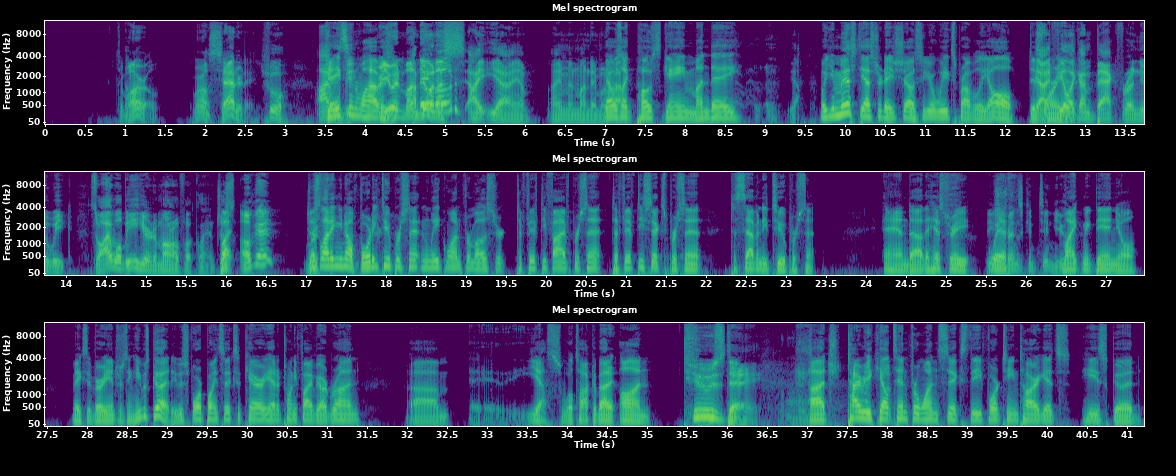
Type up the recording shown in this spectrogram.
Tomorrow. Tomorrow's Saturday. Phew. I Jason will, will, have Are his, you in Monday I'm doing mode? A, s- I, yeah, I am. I am in Monday mode. That was like post game Monday. Yeah. Well, you missed yesterday's show, so your week's probably all yeah. I feel like I'm back for a new week, so I will be here tomorrow, Foot Clan. Just Okay. Just letting you know, 42% in week one for Mostert to 55% to 56% to 72%. And uh, the history These with trends continue. Mike McDaniel makes it very interesting. He was good. He was 4.6 a carry, had a 25-yard run. Um, eh, yes, we'll talk about it on Tuesday. Uh, Ch- Tyreek Hill, 10 for 160, 14 targets. He's good.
